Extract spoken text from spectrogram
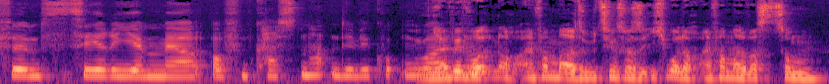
Spielfilmserie mehr auf dem Kasten hatten, die wir gucken wollten. Ja, wir wollten auch einfach mal, also beziehungsweise ich wollte auch einfach mal was zum,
